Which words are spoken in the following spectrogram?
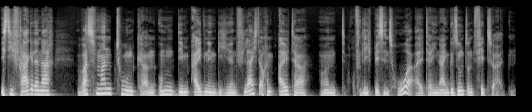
ist die Frage danach, was man tun kann, um dem eigenen Gehirn vielleicht auch im Alter und hoffentlich bis ins hohe Alter hinein gesund und fit zu halten.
